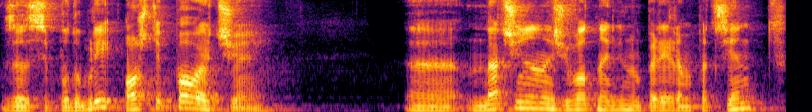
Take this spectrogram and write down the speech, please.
за да се подобри още повече начина на живот на един опериран пациент,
